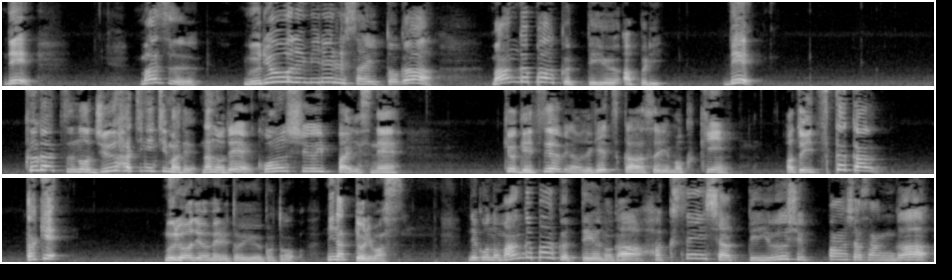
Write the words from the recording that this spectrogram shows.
で、まず、無料で見れるサイトが、漫画パークっていうアプリで、9月の18日まで、なので、今週いっぱいですね。今日月曜日なので、月火水木金、あと5日間だけ、無料で読めるということになっております。で、この漫画パークっていうのが、白戦社っていう出版社さんが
